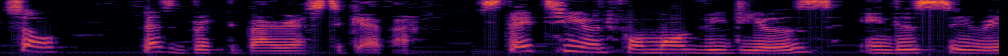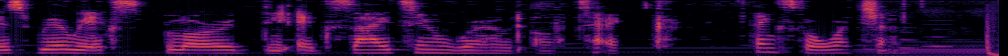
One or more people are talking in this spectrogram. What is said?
So let's break the barriers together. Stay tuned for more videos in this series where we explore the exciting world of tech. Thanks for watching.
